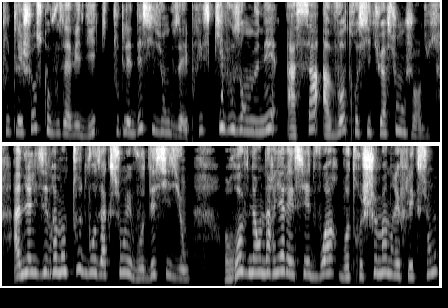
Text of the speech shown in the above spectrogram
toutes les choses que vous avez dites, toutes les décisions que vous avez prises, qui vous ont mené à ça, à votre situation aujourd'hui. Analysez vraiment toutes vos actions et vos décisions. Revenez en arrière et essayez de voir votre chemin de réflexion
